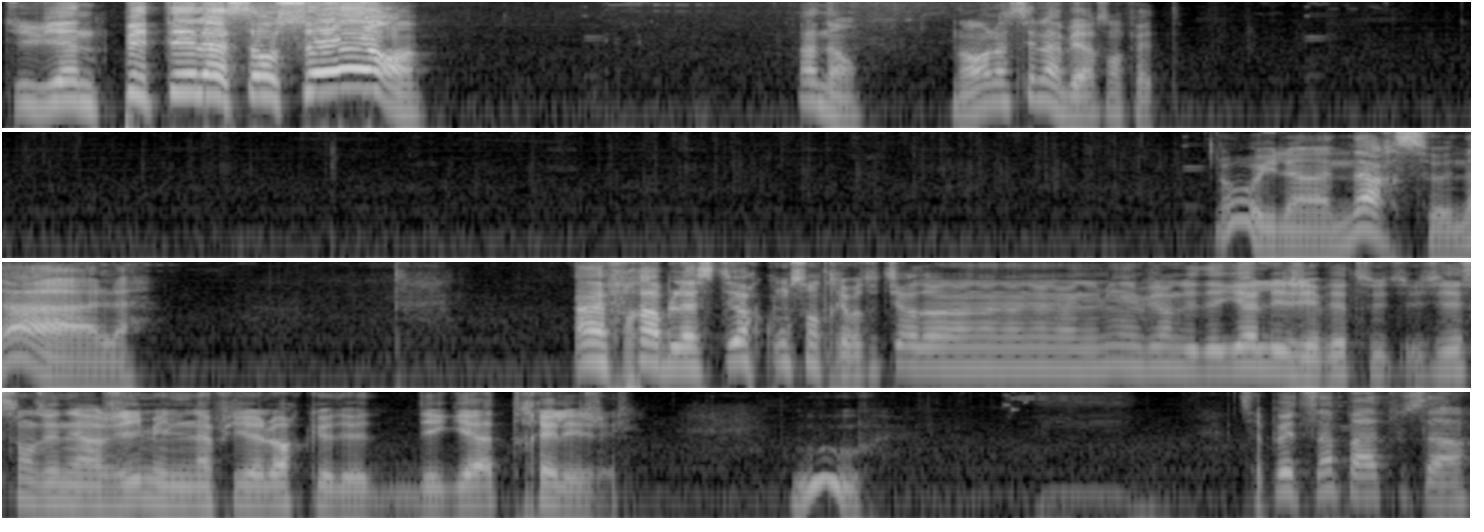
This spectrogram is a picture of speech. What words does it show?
Tu viens de péter l'ascenseur? Ah non. Non, là c'est l'inverse en fait. Oh, il a un arsenal Infra-blaster concentré. Votre tir de dégâts légers. Peut-être utilisé sans énergie, mais il n'inflige alors que de dégâts très légers. Ouh Ça peut être sympa tout ça.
